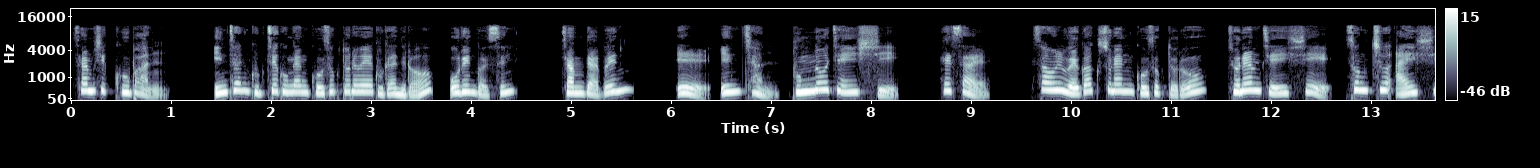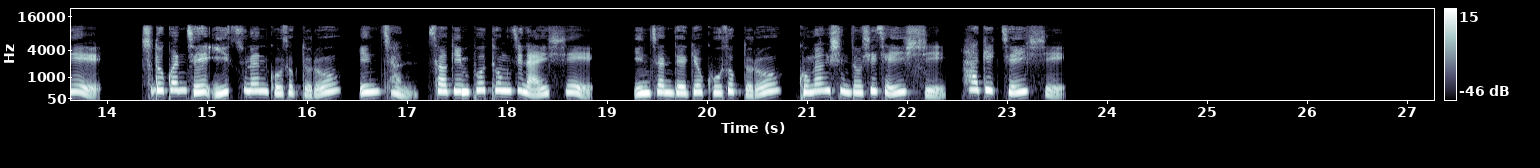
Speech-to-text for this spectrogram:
39번 인천국제공항 고속도로의 구간으로 옳은 것은 정답은 1. 인천 북로 JC 해설 서울 외곽순환 고속도로 조남 JC 송추 IC 수도권 제2순환 고속도로 인천 서김포 통진 IC 인천대교 고속도로 공항 신도시 JC 하객 JC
